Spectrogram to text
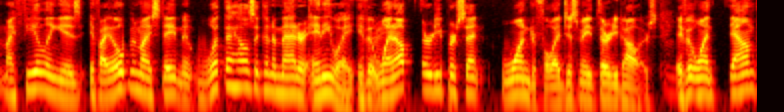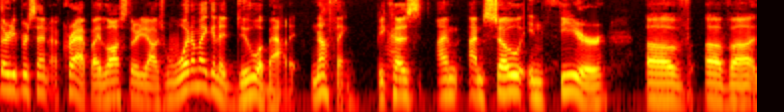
my feeling is if I open my statement, what the hell is it going to matter anyway? If it right. went up thirty percent, wonderful, I just made thirty dollars. Mm-hmm. If it went down thirty percent, oh, crap, I lost thirty dollars. What am I going to do about it? Nothing, because right. I'm I'm so in fear of of uh,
